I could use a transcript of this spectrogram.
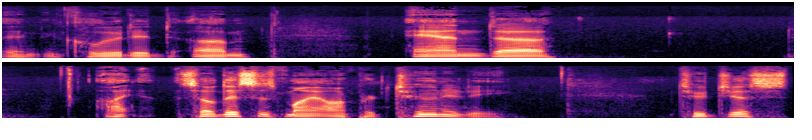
in included, um, and uh, I so this is my opportunity to just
